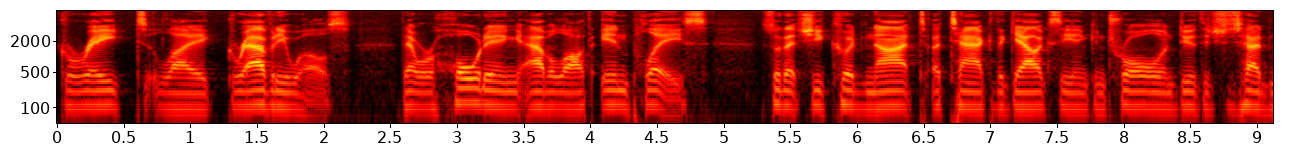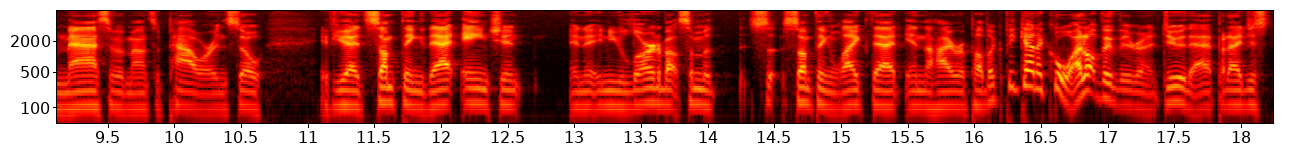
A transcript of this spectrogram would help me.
great like gravity wells that were holding Abeloth in place so that she could not attack the galaxy and control and do that. She just had massive amounts of power. And so, if you had something that ancient and, and you learn about some of something like that in the High Republic, it'd be kind of cool. I don't think they're going to do that, but I just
